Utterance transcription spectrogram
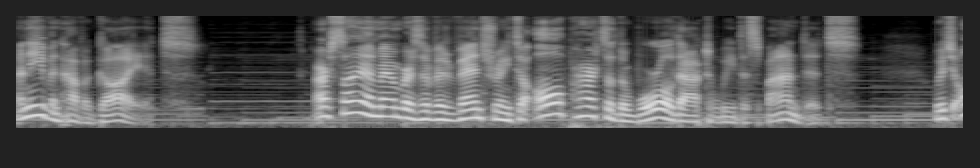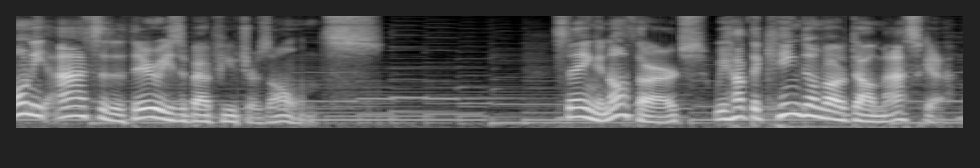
and even have a guide. Our Scion members have been venturing to all parts of the world after we disbanded, which only adds to the theories about future zones. Staying in Othard, we have the Kingdom of Dalmasca,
